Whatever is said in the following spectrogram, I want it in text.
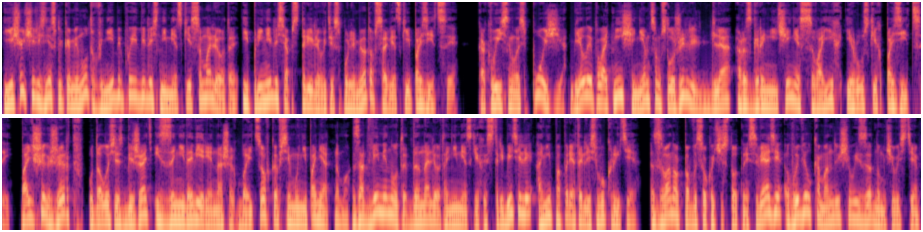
Еще через несколько минут в небе появились немецкие самолеты и принялись обстреливать из пулеметов советские позиции. Как выяснилось позже, белые полотнища немцам служили для разграничения своих и русских позиций. Больших жертв удалось избежать из-за недоверия наших бойцов ко всему непонятному. За две минуты до налета немецких истребителей они попрятались в укрытие. Звонок по высокочастотной связи вывел командующего из задумчивости.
